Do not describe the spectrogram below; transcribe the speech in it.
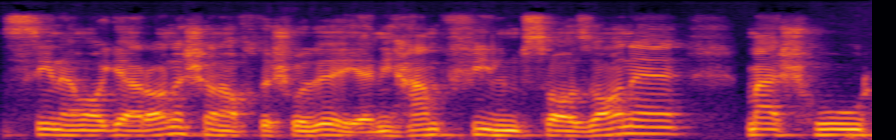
سینماگران شناخته شده. یعنی هم فیلم سازان مشهور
